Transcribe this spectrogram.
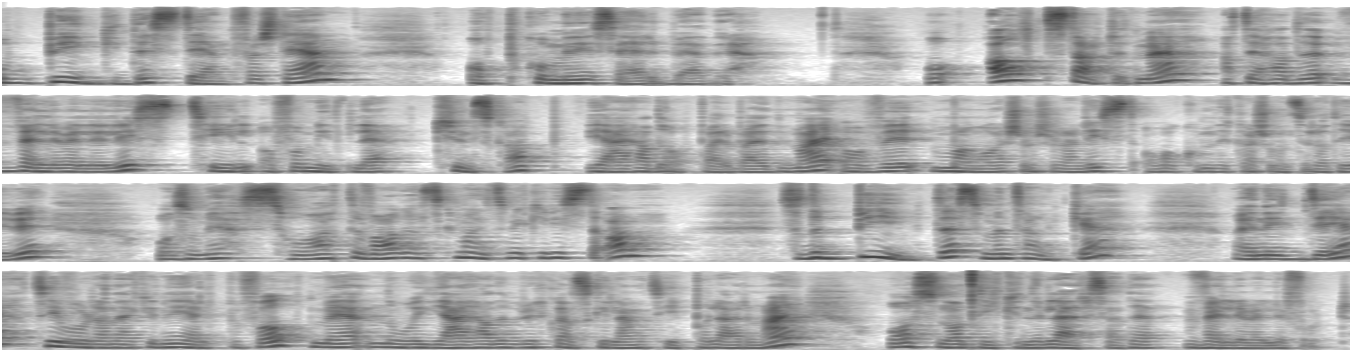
og bygde sten for sten opp Kommuniser bedre. Og alt startet med at jeg hadde veldig veldig lyst til å formidle kunnskap jeg hadde opparbeidet meg over mange år som journalist og kommunikasjonsrådgiver, og som jeg så at det var ganske mange som ikke visste om. Så det begynte som en tanke og en idé til hvordan jeg kunne hjelpe folk med noe jeg hadde brukt ganske lang tid på å lære meg, og sånn at de kunne lære seg det veldig, veldig fort.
